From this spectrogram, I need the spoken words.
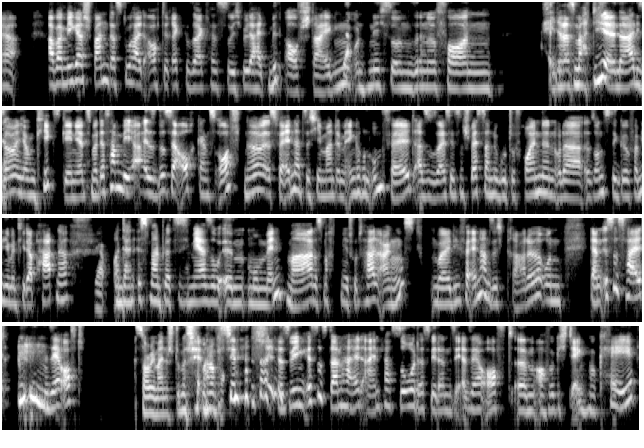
Ja, aber mega spannend, dass du halt auch direkt gesagt hast, so ich will da halt mit aufsteigen ja. und nicht so im Sinne von, Alter, was macht die denn da? Die ja. soll man nicht auf den Keks gehen jetzt mal. Das haben wir ja, also das ist ja auch ganz oft, ne? Es verändert sich jemand im engeren Umfeld, also sei es jetzt eine Schwester, eine gute Freundin oder sonstige Familienmitglieder, Partner. Ja. Und dann ist man plötzlich mehr so im Moment mal, das macht mir total Angst, weil die verändern sich gerade. Und dann ist es halt sehr oft Sorry, meine Stimme ist ja immer noch ein bisschen. Deswegen ist es dann halt einfach so, dass wir dann sehr, sehr oft ähm, auch wirklich denken, okay,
